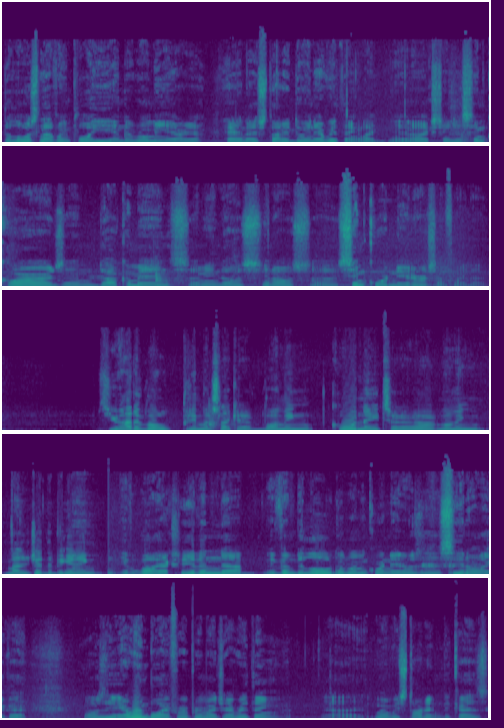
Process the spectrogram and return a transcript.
the lowest level employee in the roaming area, and I started doing everything like you know exchanging SIM cards and documents. I mean that was you know I was a SIM coordinator or something like that. So you had a role pretty much like a roaming coordinator or roaming manager at the beginning. Even, well, actually, even uh, even below the roaming coordinator was this, you know like a I was the errand boy for pretty much everything uh, when we started because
